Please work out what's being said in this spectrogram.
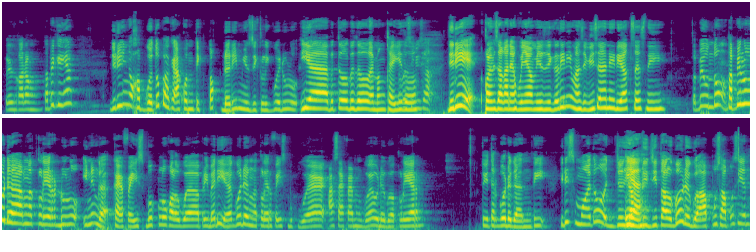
Dari sekarang Tapi kayaknya Jadi nyokap gue tuh pakai akun TikTok dari Musical.ly gue dulu Iya betul betul emang kayak Itu gitu. masih bisa Jadi kalau misalkan yang punya musically ini masih bisa nih diakses nih. Tapi untung, tapi lu udah nge-clear dulu ini enggak kayak Facebook lu kalau gue pribadi ya, gue udah nge-clear Facebook gue, ASFM gue udah gue clear. Twitter gue udah ganti. Jadi semua itu jejak Iya. digital gue udah gue hapus-hapusin.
